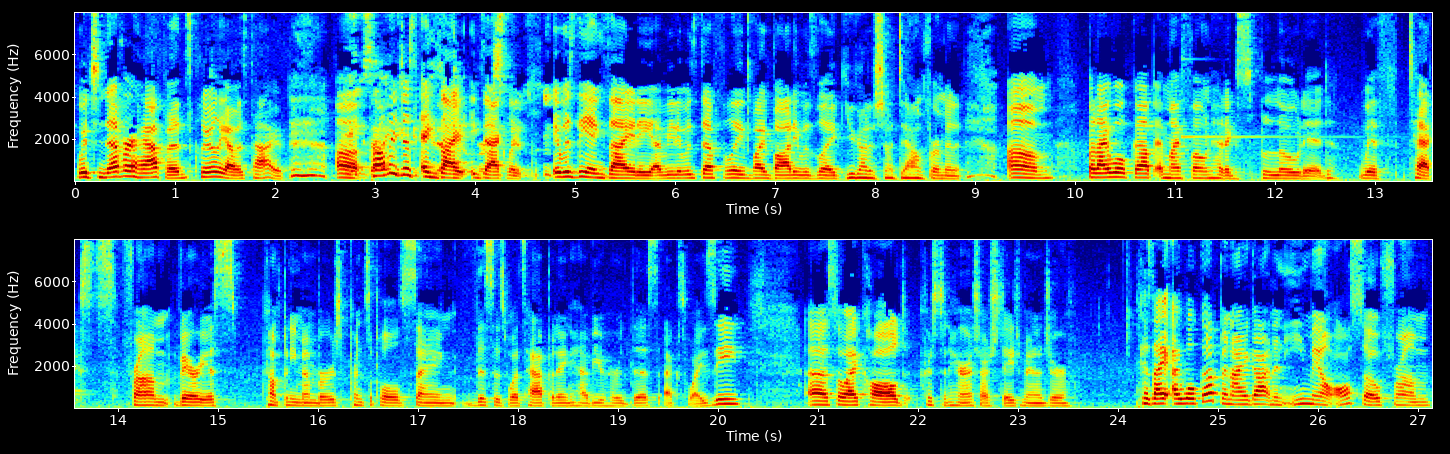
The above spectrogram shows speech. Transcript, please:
which never happens. Clearly, I was tired. Uh, probably just anxiety. Exactly. It was the anxiety. I mean, it was definitely my body was like, "You got to shut down for a minute." Um, but I woke up and my phone had exploded with texts from various company members, principals saying, This is what's happening. Have you heard this? XYZ. Uh, so I called Kristen Harris, our stage manager, because I, I woke up and I got an email also from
